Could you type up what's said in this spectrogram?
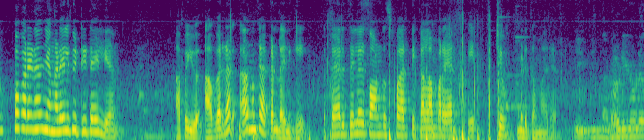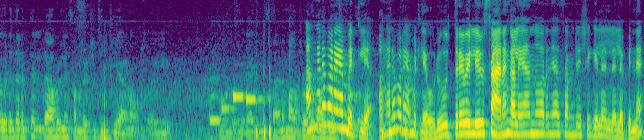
ഇപ്പോൾ പറയണത് ഞങ്ങളുടെ കയ്യിൽ കിട്ടിയിട്ടേ ഇല്ല അപ്പോൾ അവരുടെ അതൊന്നും കേൾക്കണ്ട എനിക്ക്. അക്കാര്യത്തിൽ കോൺഗ്രസ് പാർട്ടി കള്ളം പറയാൻ ഏറ്റവും മിടുക്കന്മാരാണ്. ഈ നടപടിയിലൂടെ ഒരു തരത്തിൽ രാഹുലിനെ സംരക്ഷിച്ചിരിക്കുകയാണോ? അങ്ങനെ പറയാൻ പറ്റില്ല. അങ്ങനെ പറയാൻ പറ്റില്ല. ഒരു ഇത്ര വലിയൊരു സ്ഥാനം കളയാന്ന് പറഞ്ഞാൽ സംരക്ഷിക്കലല്ലല്ലോ. പിന്നെ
